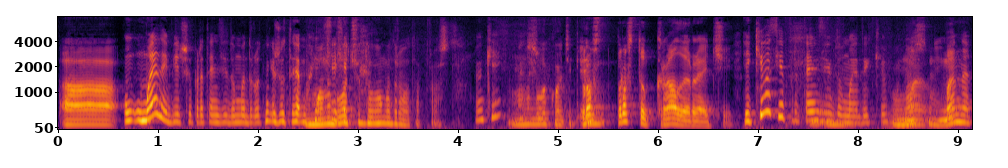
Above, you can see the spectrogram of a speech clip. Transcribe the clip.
А, У, у мене більше претензій до медрот, ніж у тебе. у мене була чудова медрота просто. Окей. У мене були котики. Просто, просто крали речі. Які у вас є претензії до медиків? У нас ні. мене,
